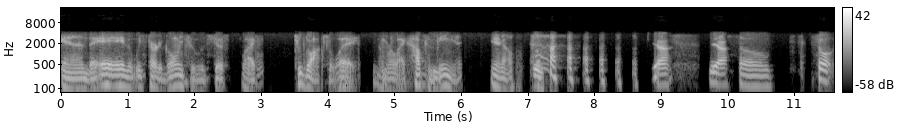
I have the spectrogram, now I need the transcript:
and the AA that we started going to was just like two blocks away, and we're like, how convenient, you know. Yeah. Yeah. so so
